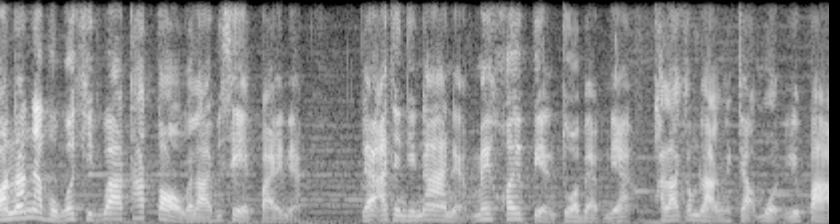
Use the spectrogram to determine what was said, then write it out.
ตอนนั้นนะผมก็คิดว่าถ้าต่อเวลาพิเศษไปเนี่ยและอาร์เจนตินาเนี่ยไม่ค่อยเปลี่ยนตัวแบบนี้พละกำลังจะหมดหรือเปล่า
